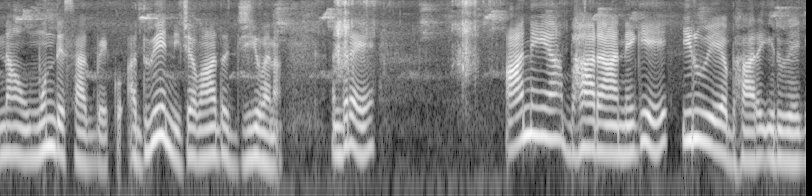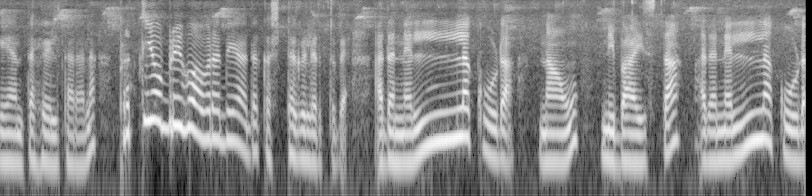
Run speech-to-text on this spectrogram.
ನಾವು ಮುಂದೆ ಸಾಗಬೇಕು. ಅದುವೇ ನಿಜವಾದ ಜೀವನ. ಅಂದರೆ ಆನೆಯ ಭಾರ ಆನೆಗೆ ಇರುವೆಯ ಭಾರ ಇರುವೆಗೆ ಅಂತ ಹೇಳ್ತಾರಲ್ಲ, ಪ್ರತಿಯೊಬ್ಬರಿಗೂ ಅವರದೇ ಆದ ಕಷ್ಟಗಳಿರ್ತವೆ. ಅದನ್ನೆಲ್ಲ ಕೂಡ ನಾವು ನಿಭಾಯಿಸ್ತಾ, ಅದನ್ನೆಲ್ಲ ಕೂಡ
